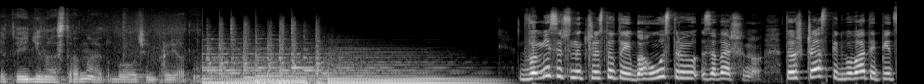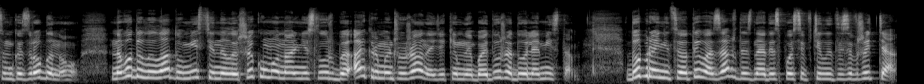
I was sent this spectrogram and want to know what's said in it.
это единая страна, это было очень приятно. Двомісячник чистоти і благоустрою завершено. Тож час підбивати підсумки зробленого. Наводили лад у місті не лише комунальні служби, а й кременчужани, яким не байдужа доля міста. Добра ініціатива завжди знайде спосіб втілитися в життя.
